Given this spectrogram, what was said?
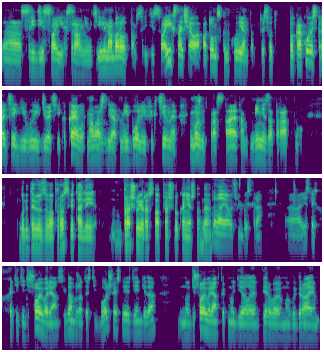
а, среди своих сравнивать, или наоборот, там среди своих сначала, а потом с конкурентом. То есть вот по какой стратегии вы идете и какая вот, на ваш взгляд, наиболее эффективная, и, может быть, простая, там, менее затратная? Благодарю за вопрос, Виталий. Прошу, Ярослав, прошу, конечно, да. Да-да, я очень быстро. А, если хотите дешевый вариант, всегда можно тестить больше, если есть деньги, да. Но дешевый вариант, как мы делаем, первое, мы выбираем,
